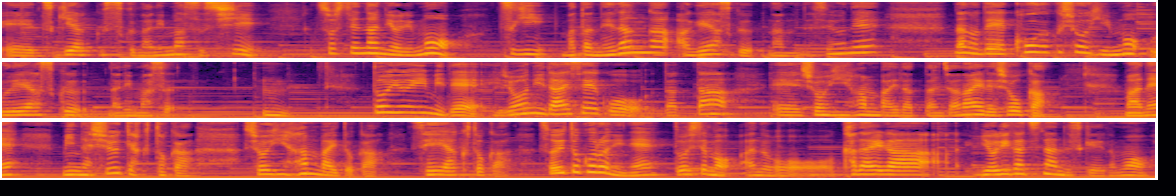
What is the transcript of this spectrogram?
えー、つきやすくなりますしそして何よりも次また値段が上げやすくなるんですよね。なので高額商品も売れやすくなります。うん。という意味で非常に大成功だった、えー、商品販売だったんじゃないでしょうか。まあねみんな集客とか商品販売とか制約とかそういうところにねどうしてもあの課題が寄りがちなんですけれども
